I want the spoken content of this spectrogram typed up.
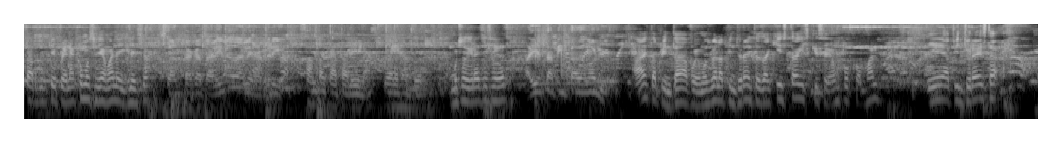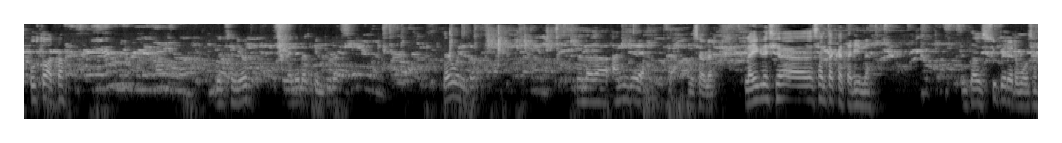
tardes, qué pena, ¿cómo se llama la iglesia? Santa Catalina de Alejandría. Santa Catalina. de Alejandría. Muchas gracias, señor. Ahí está pintado en óleo. Ah, está pintada, podemos ver la pintura. Entonces aquí está, es que se ve un poco mal. Y la pintura está justo acá. Del señor, se venden las pinturas. Ve bonito. La no sé hablar. La iglesia Santa Catalina. Está súper hermosa.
